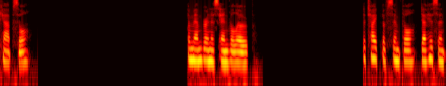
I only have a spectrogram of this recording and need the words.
Capsule A membranous envelope A type of simple, dehiscent,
